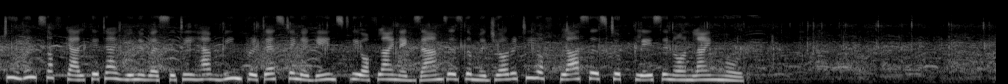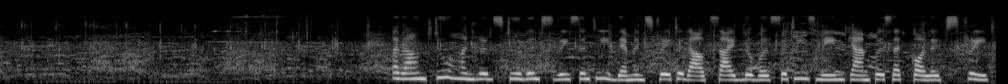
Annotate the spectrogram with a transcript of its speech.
Students of Calcutta University have been protesting against the offline exams as the majority of classes took place in online mode. Around 200 students recently demonstrated outside the university's main campus at College Street,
